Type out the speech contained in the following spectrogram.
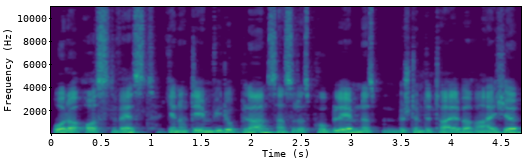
oder Ost-West. Je nachdem, wie du planst, hast du das Problem, dass bestimmte Teilbereiche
